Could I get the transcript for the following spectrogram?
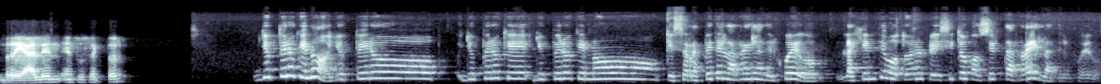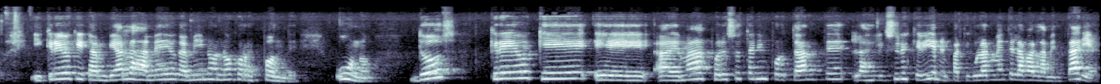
real en, en su sector? yo espero que no, yo espero, yo espero que, yo espero que no, que se respeten las reglas del juego. La gente votó en el plebiscito con ciertas reglas del juego y creo que cambiarlas a medio camino no corresponde. Uno. Dos, creo que eh, además por eso es tan importante las elecciones que vienen, particularmente la parlamentaria,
